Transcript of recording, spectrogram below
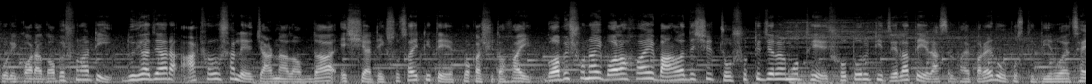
করে করা গবেষণাটি দুই হাজার আঠারো সালে জার্নাল অব দ্য এশিয়াটিক সোসাইটিতে প্রকাশিত হয়। গবেষণায় বলা হয়, বাংলাদেশের চৌষট্টি জেলার মধ্যে সতেরোটি জেলাতে রাসেল ভাইপারের উপস্থিতি রয়েছে।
